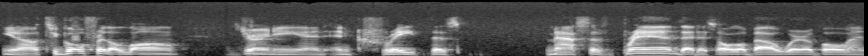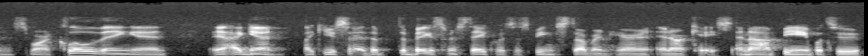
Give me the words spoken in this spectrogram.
you know to go for the long journey and and create this massive brand that is all about wearable and smart clothing. And again like you said the, the biggest mistake was just being stubborn here in, in our case and not being able to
